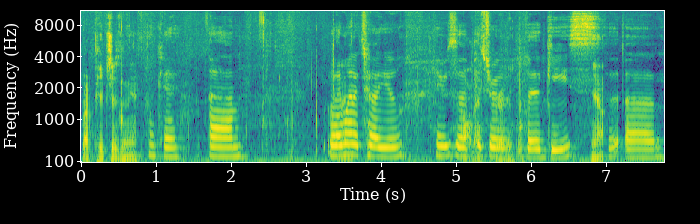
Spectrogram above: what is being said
what pictures in there? Okay. Um, what I want to tell you, here's a Oh, picture of the geese Yeah. um,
